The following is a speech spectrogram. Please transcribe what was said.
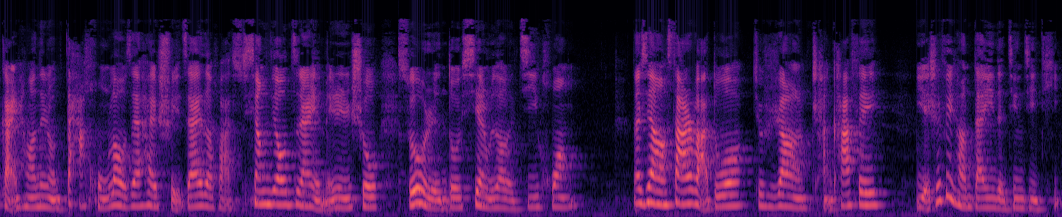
赶上了那种大洪涝灾害、水灾的话，香蕉自然也没人收，所有人都陷入到了饥荒。那像萨尔瓦多，就是让产咖啡也是非常单一的经济体。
